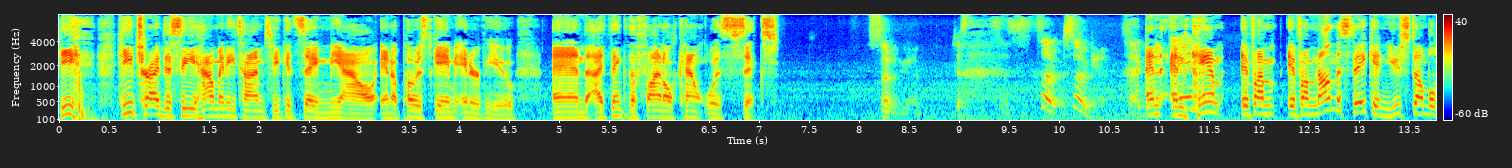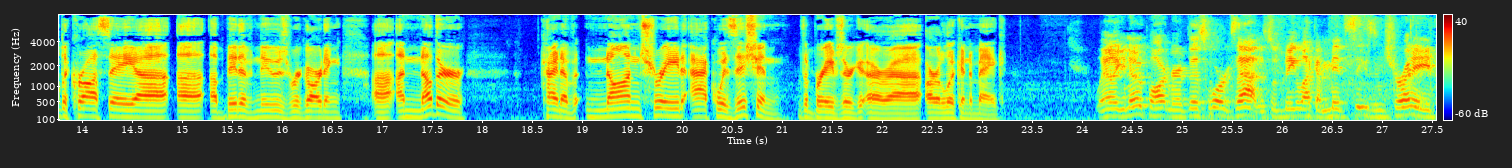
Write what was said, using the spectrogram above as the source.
He he tried to see how many times he could say meow in a post game interview, and I think the final count was six. So good, just, just so so good. So good. And, and, and Cam, if I'm if I'm not mistaken, you stumbled across a uh, a, a, bit of news regarding uh, another kind of non-trade acquisition the Braves are are, uh, are looking to make. Well, you know, partner, if this works out, this would be like a mid-season trade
